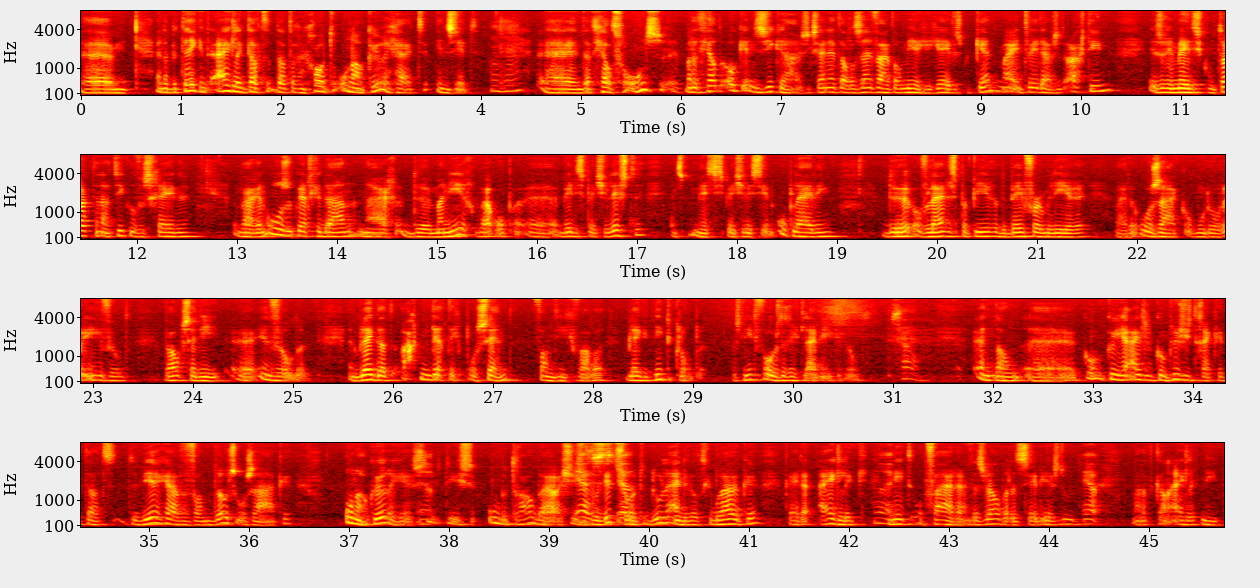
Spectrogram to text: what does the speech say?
Ehm, en dat betekent eigenlijk dat, dat er een grote onnauwkeurigheid in zit. Mhm. En dat geldt voor ons. Maar dat geldt ook in de ziekenhuizen. Ik zei net al, er zijn vaak wel meer gegevens bekend. Maar in 2018 is er in Medisch Contact een artikel verschenen waarin onderzoek werd gedaan naar de manier waarop uh, medisch specialisten en medisch specialisten in opleiding de overlijdenspapieren, de B-formulieren, waar de oorzaak op moet worden ingevuld, waarop zij die uh, invulden. En bleek dat 38% van die gevallen bleek het niet te kloppen. Dat is niet volgens de richtlijnen ingevuld. Zo. En dan uh, kun je eigenlijk de conclusie trekken dat de weergave van doodsoorzaken onnauwkeurig is. Ja. Die is onbetrouwbaar. Als je ze voor dit soort doeleinden wilt gebruiken, kan je daar eigenlijk nee. niet op varen. En dat is wel wat het CBS doet. Ja. Maar dat kan eigenlijk niet.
